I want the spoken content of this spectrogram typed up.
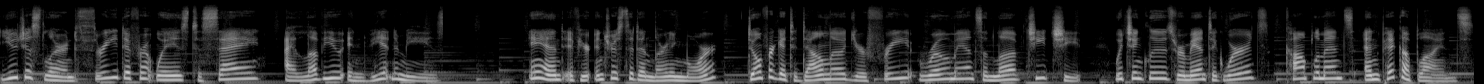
You just learned three different ways to say I love you in Vietnamese. And if you're interested in learning more, don't forget to download your free Romance and Love cheat sheet, which includes romantic words, compliments, and pickup lines.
